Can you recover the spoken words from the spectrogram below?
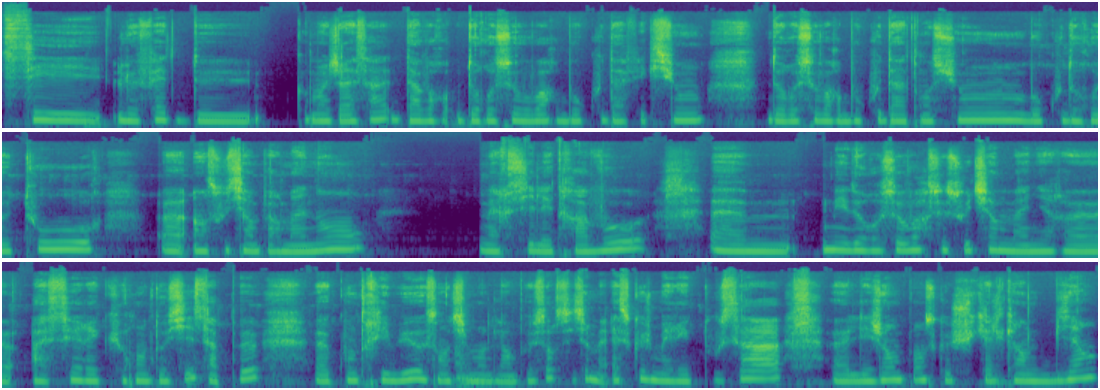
c'est le fait de comment je ça, d'avoir, de recevoir beaucoup d'affection, de recevoir beaucoup d'attention, beaucoup de retours, euh, un soutien permanent merci les travaux, euh, mais de recevoir ce soutien de manière euh, assez récurrente aussi, ça peut euh, contribuer au sentiment de l'imposteur, se dire mais est-ce que je mérite tout ça? Les gens pensent que je suis quelqu'un de bien,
